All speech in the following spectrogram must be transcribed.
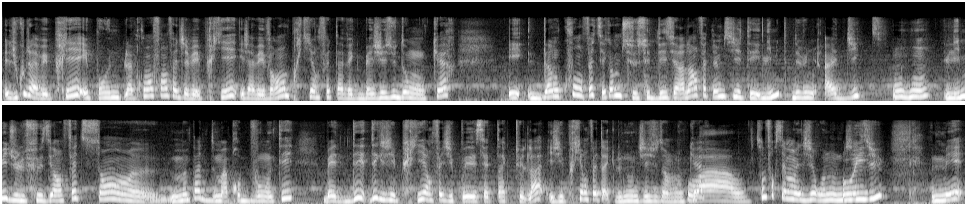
Et du coup, j'avais prié et pour une- la première fois, en fait, j'avais prié et j'avais vraiment prié en fait avec ben, Jésus dans mon cœur. Et d'un coup, en fait, c'est comme ce, ce désir-là, en fait, même si j'étais limite devenue addict, Mhm. limite je le faisais en fait sans euh, même pas de ma propre volonté ben, dès, dès que j'ai prié en fait j'ai posé cet acte là et j'ai prié en fait avec le nom de Jésus dans mon cœur sans forcément dire au nom de Oui. Jésus mais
